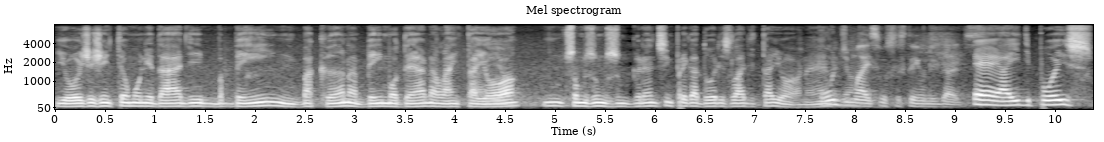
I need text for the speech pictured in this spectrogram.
E hoje a gente tem uma unidade bem bacana, bem moderna lá em Taió. Somos um dos grandes empregadores lá de Taió, né? Onde mais vocês têm unidades? É, aí depois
